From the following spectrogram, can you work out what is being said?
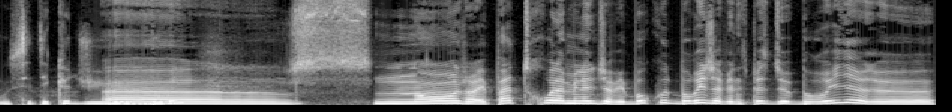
Ou c'était que du bruit Euh, non, j'avais pas trop la mélodie. J'avais beaucoup de bruit. J'avais une espèce de bruit. euh,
